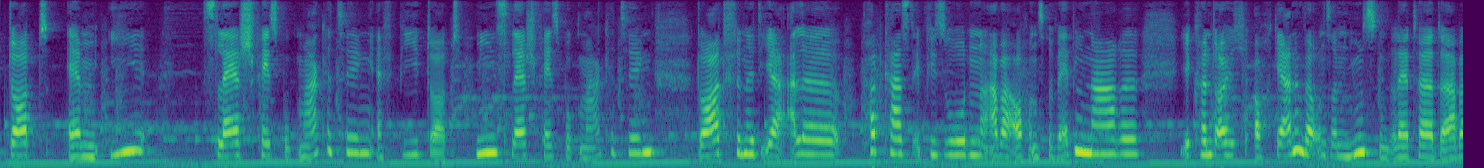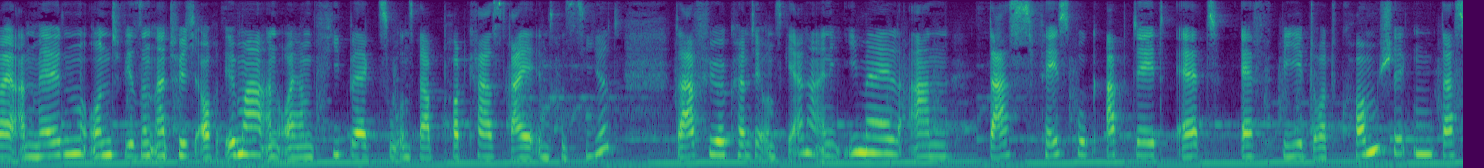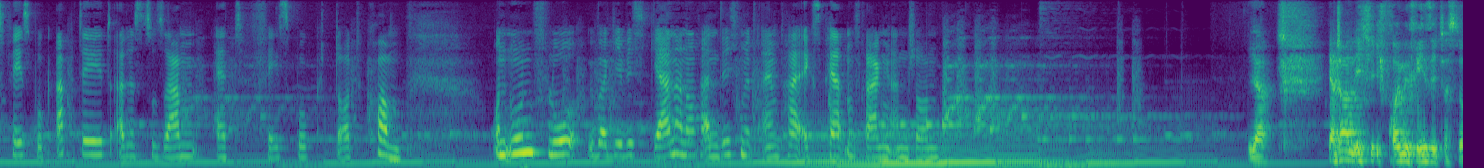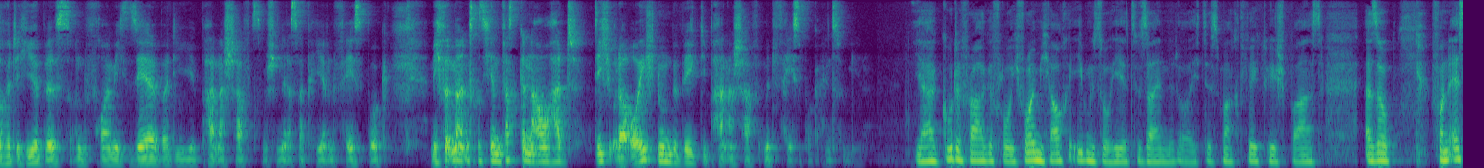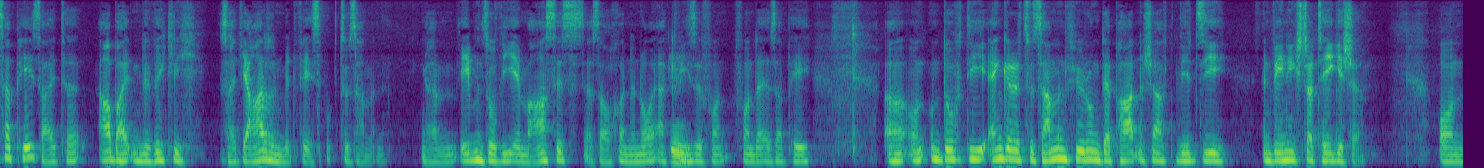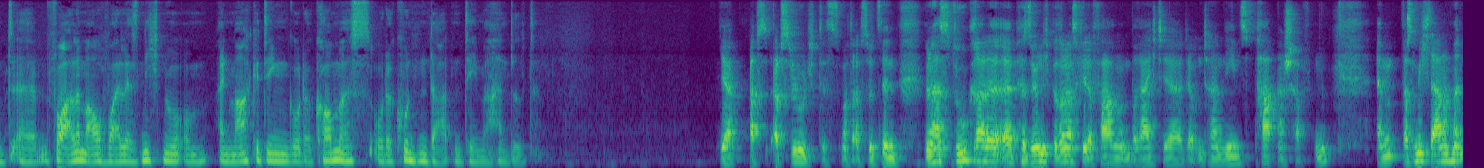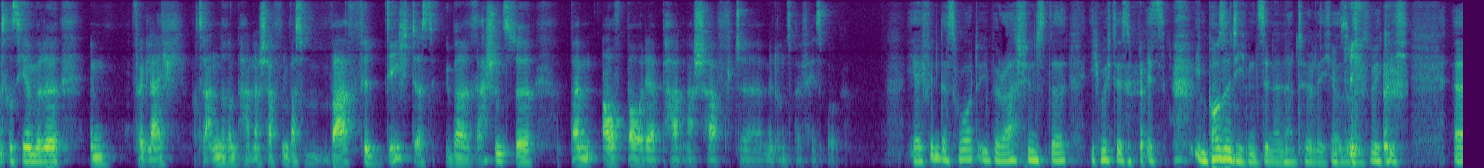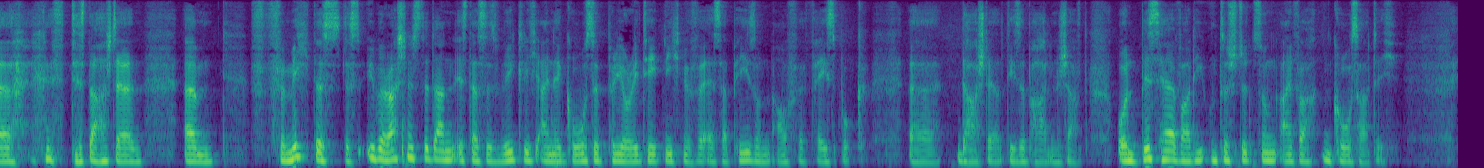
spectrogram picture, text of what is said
slash Facebook Marketing, fb.me slash Facebook Marketing. Dort findet ihr alle Podcast-Episoden, aber auch unsere Webinare. Ihr könnt euch auch gerne bei unserem Newsletter dabei anmelden und wir sind natürlich auch immer an eurem Feedback zu unserer Podcast-Reihe interessiert. Dafür könnt ihr uns gerne eine E-Mail an das Facebook Update at fb.com schicken, das Facebook Update, alles zusammen at facebook.com. Und nun, Flo, übergebe ich gerne noch an dich mit ein paar Expertenfragen an John. Ja, ja, John, ich, ich freue mich riesig, dass du heute hier bist und freue mich sehr über die Partnerschaft zwischen SAP und Facebook. Mich würde mal interessieren, was genau hat dich oder euch nun bewegt, die Partnerschaft mit Facebook einzugehen? Ja, gute Frage, Flo. Ich freue mich auch ebenso hier zu sein mit euch. Das macht wirklich Spaß. Also von SAP-Seite arbeiten wir wirklich seit Jahren mit Facebook zusammen. Ähm, ebenso wie Emasis, das ist auch eine Neuakquise mhm. von, von der SAP. Äh, und, und durch die engere Zusammenführung der Partnerschaft wird sie ein wenig strategischer. Und äh, vor allem auch, weil es nicht nur um ein Marketing- oder Commerce- oder Kundendatenthema handelt. Ja, abs absolut. Das macht absolut Sinn. Nun hast du gerade äh, persönlich besonders viel Erfahrung im Bereich der, der Unternehmenspartnerschaften. Ähm, was mich da nochmal interessieren würde, im Vergleich zu anderen Partnerschaften, was war für dich das Überraschendste beim Aufbau der Partnerschaft äh, mit uns bei Facebook? Ja, ich finde das Wort überraschendste, ich möchte es, es im positiven Sinne natürlich, also wirklich äh, das darstellen. Ähm, für mich das, das Überraschendste dann ist, dass es wirklich eine große Priorität nicht nur für SAP, sondern auch für Facebook äh, darstellt, diese Partnerschaft. Und bisher war die Unterstützung einfach großartig.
